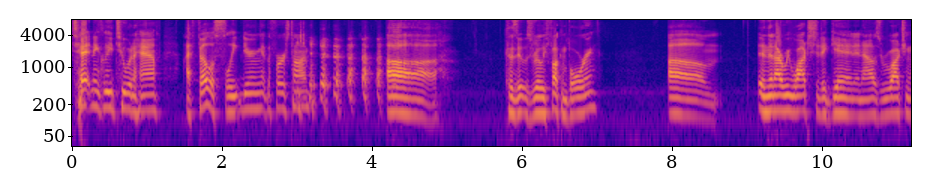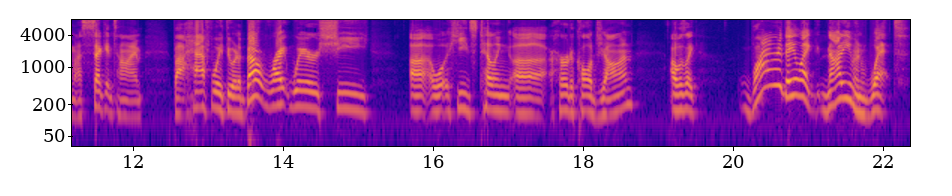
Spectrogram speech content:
technically two and a half. I fell asleep during it the first time, uh, because it was really fucking boring. Um, and then I rewatched it again, and I was rewatching my second time, about halfway through it, about right where she, uh, well, he's telling uh her to call John. I was like, why are they like not even wet?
